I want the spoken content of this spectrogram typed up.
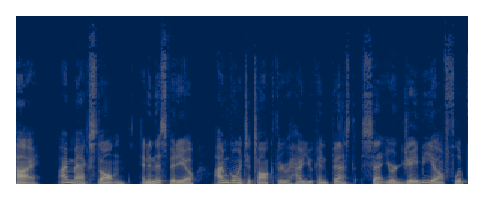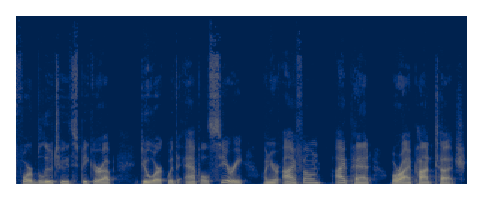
Hi, I'm Max Dalton, and in this video, I'm going to talk through how you can best set your JBL Flip 4 Bluetooth speaker up to work with Apple Siri on your iPhone, iPad, or iPod Touch.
